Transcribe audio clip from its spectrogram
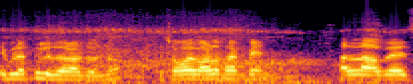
এগুলো তুলে ধরার জন্য। সবাই ভালো থাকবেন। আল্লাহ হাফেজ।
